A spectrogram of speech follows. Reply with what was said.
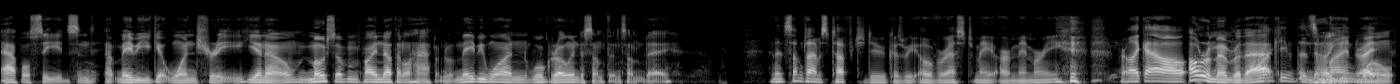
apple seeds and uh, maybe you get one tree, you know? Most of them, probably nothing will happen, but maybe one will grow into something someday. and it's sometimes tough to do because we overestimate our memory. We're like, oh, I'll remember that. I'll keep this No, in you mind, right? won't.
